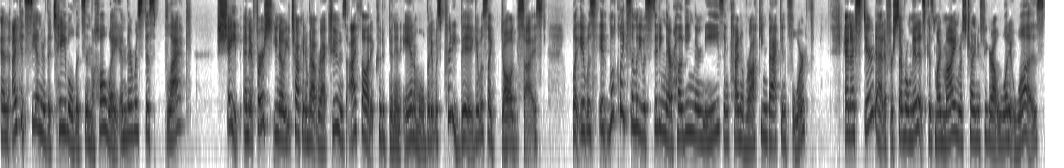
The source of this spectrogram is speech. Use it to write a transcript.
And I could see under the table that's in the hallway, and there was this black shape. And at first, you know, you're talking about raccoons. I thought it could have been an animal, but it was pretty big. It was like dog sized. But it was it looked like somebody was sitting there hugging their knees and kind of rocking back and forth. And I stared at it for several minutes because my mind was trying to figure out what it was.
